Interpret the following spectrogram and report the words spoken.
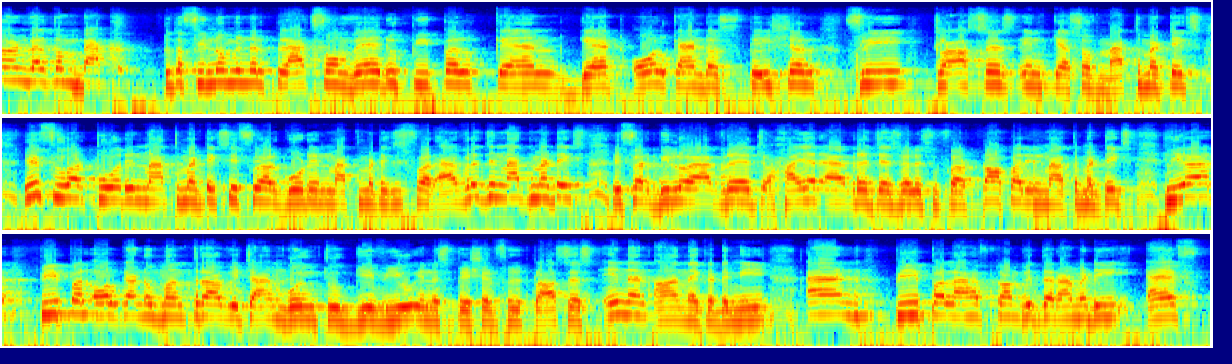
Hello and welcome back to the phenomenal platform where you people can get all kind of special free classes in case of mathematics. If you are poor in mathematics if you are good in mathematics if you are average in mathematics if you are below average higher average as well as if you are topper in mathematics here people all kind of mantra which i am going to give you in special free classes in an Unacademy. And people i have come with the remedy if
